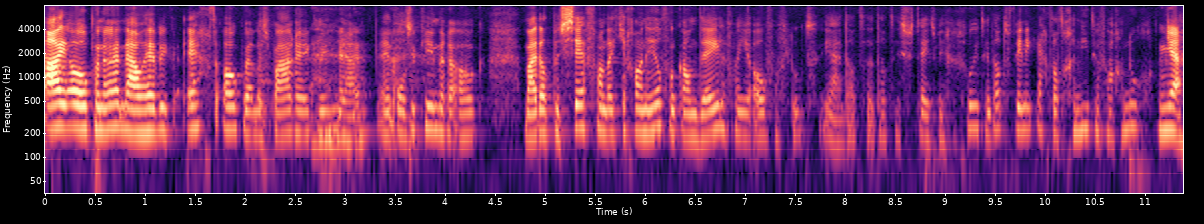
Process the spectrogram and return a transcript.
eye-opener. Nou heb ik echt ook wel een spaarrekening. ja. En onze kinderen ook. Maar dat besef van dat je gewoon heel veel kan delen van je overvloed... ja, dat, eh, dat is steeds meer gegroeid. En dat vind ik echt dat genieten van genoeg. Ja.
